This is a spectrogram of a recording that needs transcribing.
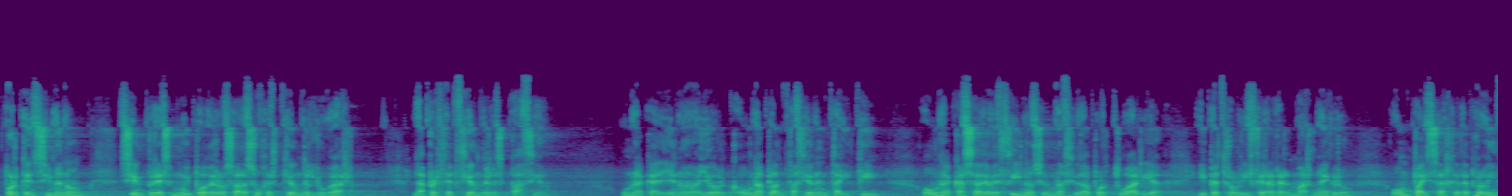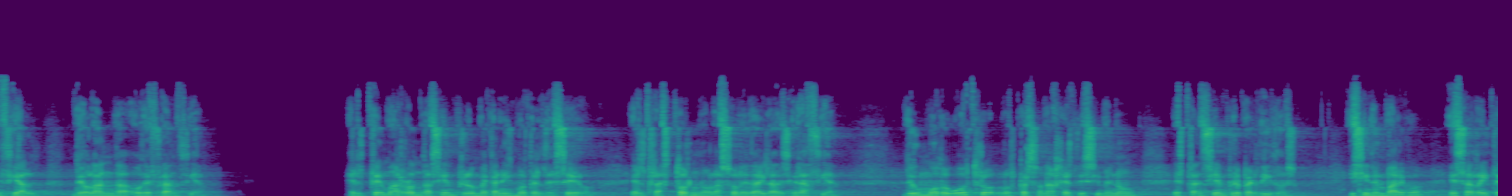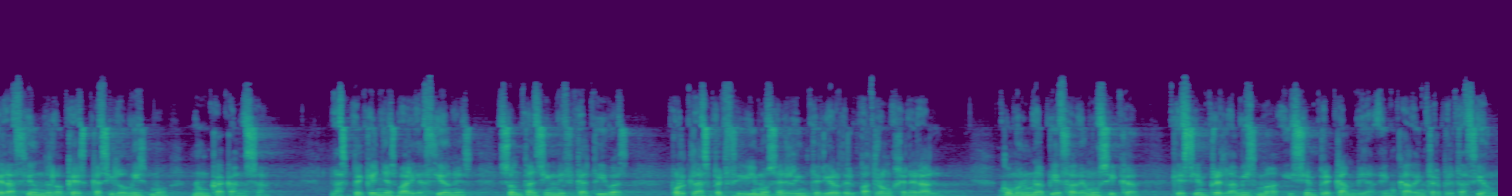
porque en Simenon siempre es muy poderosa la sugestión del lugar, la percepción del espacio. Una calle en Nueva York o una plantación en Tahití o una casa de vecinos en una ciudad portuaria y petrolífera en el Mar Negro, o un paisaje de provincial de Holanda o de Francia. El tema ronda siempre los mecanismos del deseo, el trastorno, la soledad y la desgracia. De un modo u otro, los personajes de Simenon están siempre perdidos, y sin embargo, esa reiteración de lo que es casi lo mismo nunca cansa. Las pequeñas variaciones son tan significativas porque las percibimos en el interior del patrón general, como en una pieza de música que siempre es la misma y siempre cambia en cada interpretación.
